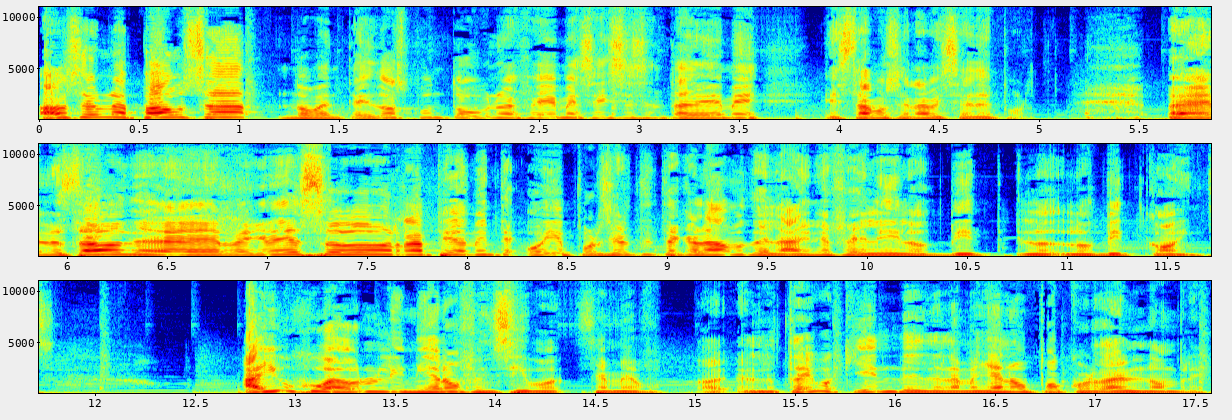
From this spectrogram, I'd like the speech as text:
Vamos a hacer una pausa. 92.1 FM, 660 DM. Estamos en ABC Deporte. Bueno, estamos de regreso rápidamente. Oye, por cierto, te hablábamos de la NFL y los, bit, los, bitcoins. Hay un jugador, un liniero ofensivo, se me, lo traigo aquí desde la mañana, no puedo acordar el nombre,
